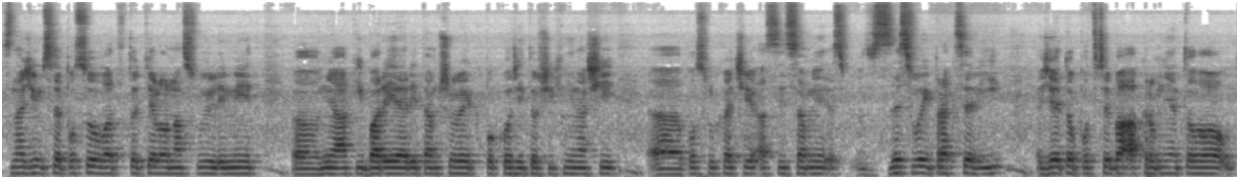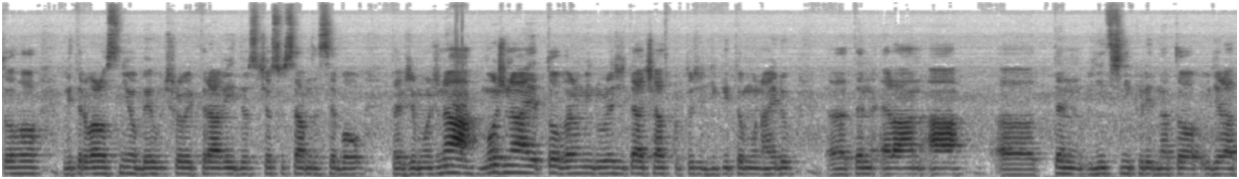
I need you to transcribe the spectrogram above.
Snažím se posouvat to tělo na svůj limit. Uh, nějaký bariéry tam člověk pokoří, to všichni naši uh, posluchači asi sami ze své praxe ví, že je to potřeba a kromě toho u toho vytrvalostního běhu člověk tráví dost času sám ze sebou, takže možná, možná je to velmi důležitá část, protože díky tomu najdu eh, ten elán a eh, ten vnitřní klid na to udělat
